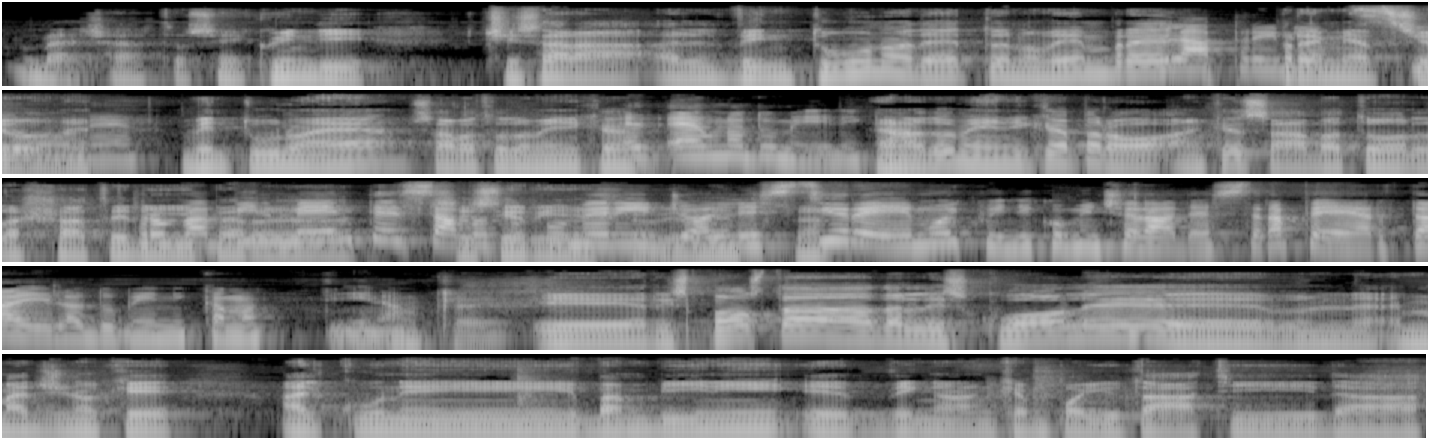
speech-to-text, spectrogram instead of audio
Beh, certo, sì. Quindi ci sarà il 21, ha detto, novembre, La premiazione. 21 è sabato, domenica? È, è una domenica. È una domenica, però anche il sabato lasciate lì per- Probabilmente il se sabato riesce, pomeriggio ovviamente. allestiremo e quindi comincerà ad essere aperta e la domenica mattina. Ok. E risposta dalle scuole, eh, immagino che alcuni bambini eh, vengano anche un po' aiutati da,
